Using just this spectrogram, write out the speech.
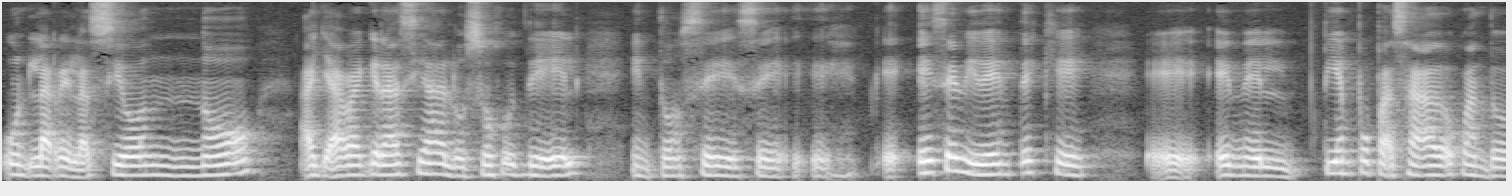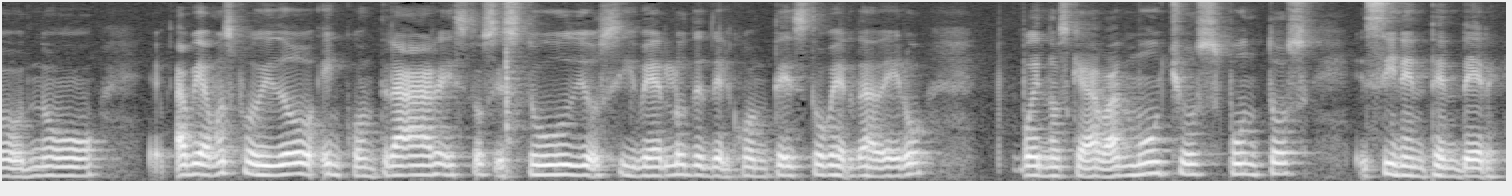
la relación no hallaba gracia a los ojos de él, entonces eh, eh, eh, es evidente que en el tiempo pasado, cuando no habíamos podido encontrar estos estudios y verlos desde el contexto verdadero, pues nos quedaban muchos puntos sin entender.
